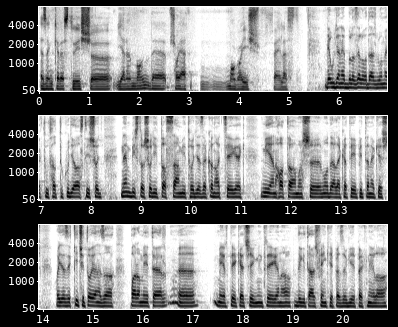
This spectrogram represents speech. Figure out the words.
ezen keresztül is jelen van, de saját maga is fejleszt. De ugyanebből az előadásból megtudhattuk ugye azt is, hogy nem biztos, hogy itt az számít, hogy ezek a nagy cégek milyen hatalmas modelleket építenek, és hogy ez egy kicsit olyan ez a paraméter mértékegység, mint régen a digitális fényképezőgépeknél a,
